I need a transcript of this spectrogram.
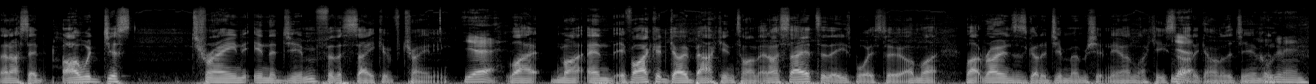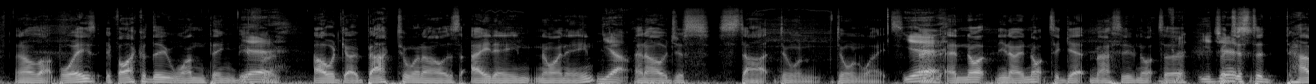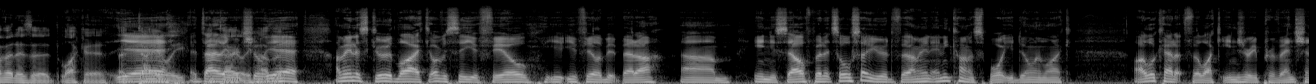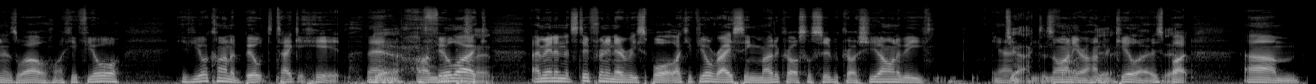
And I said, I would just train in the gym for the sake of training. yeah, Like my and if I could go back in time and I say it to these boys too, I'm like like Rones has got a gym membership now and like he started going to the gym and, and I was like, boys, if I could do one thing different, I would go back to when I was 18, 19 Yeah. and I would just start doing doing weights. Yeah. and, and not you know not to get massive, not to, But you but just- just to have it as a like a, a yeah, daily a daily, ritual. habit. Yeah, I mean it's good. Like obviously you feel you, you feel a bit better um, in yourself, but it's also good for. I mean any kind of sport you're doing. Like I look at it for like injury prevention as well. Like if you're if you're kind of built to take a hit, then Yeah, I feel like I mean, and it's different in every sport. Like if you're racing motocross or supercross, you don't want to be you know ninety or hundred yeah. kilos, Yeah. but um,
